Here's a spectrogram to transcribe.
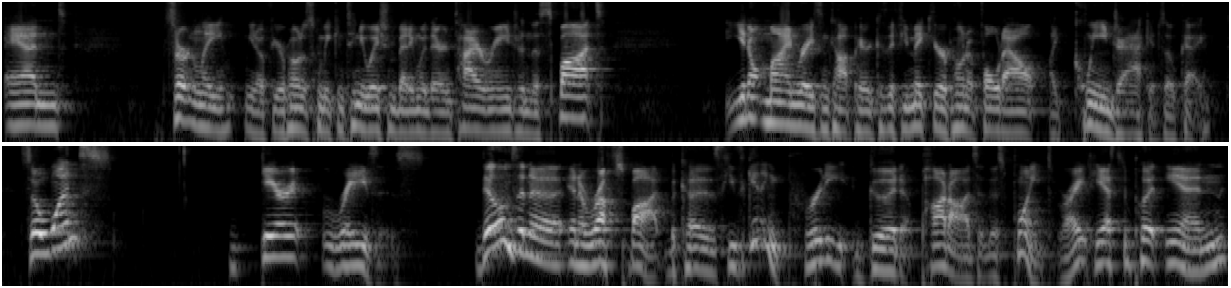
And certainly, you know, if your opponent's gonna be continuation betting with their entire range in the spot, you don't mind raising top pair because if you make your opponent fold out like queen jack, it's okay. So once Garrett raises. Dylan's in a in a rough spot because he's getting pretty good pot odds at this point, right? He has to put in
